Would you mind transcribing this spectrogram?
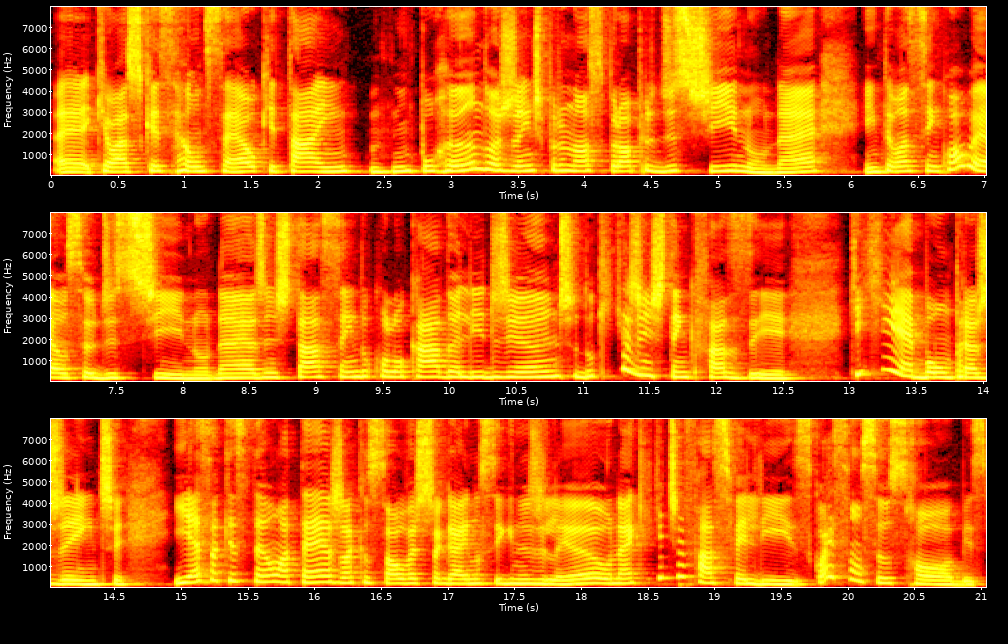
é, que eu acho que esse é um céu que está empurrando a gente para o nosso próprio destino, né? Então, assim, qual é o seu destino? Né? A gente está sendo colocado ali diante do que, que a gente tem que fazer. O que, que é bom pra gente? E essa questão, até já que o sol vai chegar aí no signo de leão, né? O que, que te faz feliz? Quais são seus hobbies?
